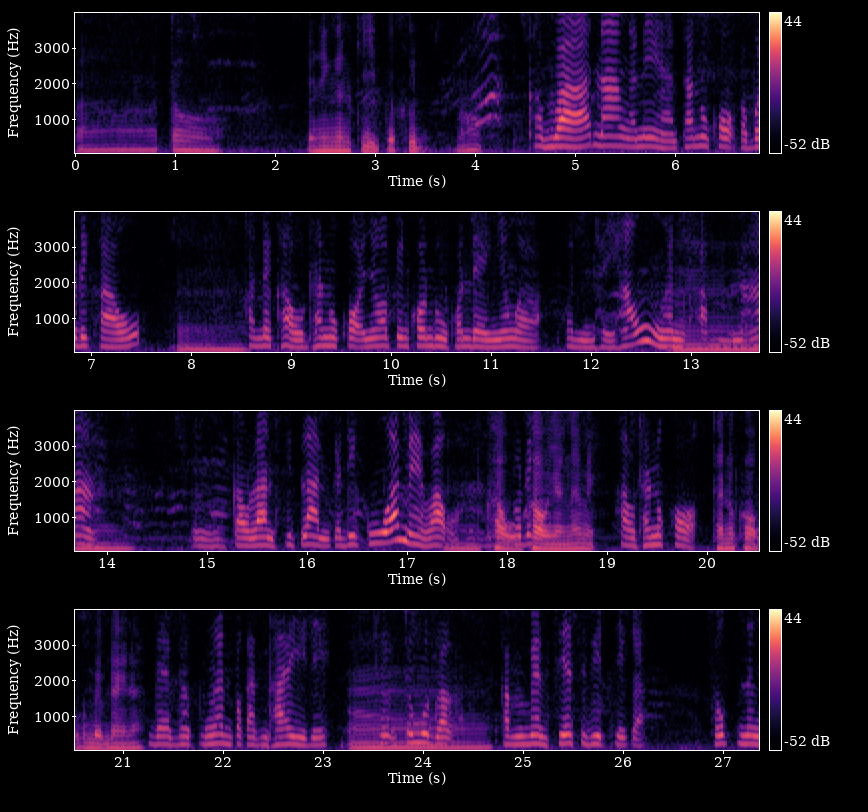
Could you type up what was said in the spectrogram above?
ปาโตเดี๋ยวนี้เงินกีบก็ขึ้นเนาะคำว่านางอันนี้ฮะท่านุเคราะห์กับบริเขาอืมคันได้เขาท่านุเคราะห์ยังว่าเป็นคนดูคนแดงยังว่าเพิ่นให้เฮาเงินคำนะอืมเก้าล้านสิบล้านก็ดีกว่าแม่เว่าฮะเข้าบ่ได้เข้ายังนะแม่เข้าท่านุเคราะห์ธนุเคราะห์ก็แบบใดนะแบบเงินประกันภัยเด้ อ๋อ คือสมมุติว่า คำแม่นเสียชีวิตนี่ก็ศพหนึ่ง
